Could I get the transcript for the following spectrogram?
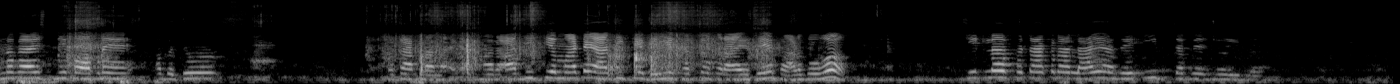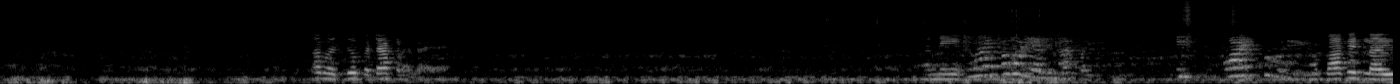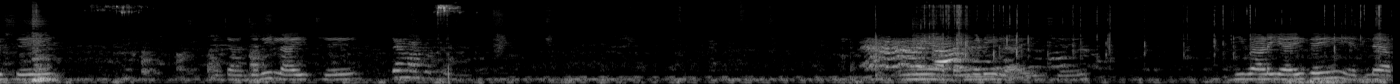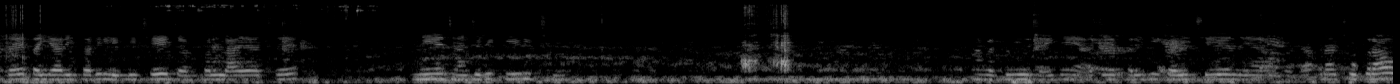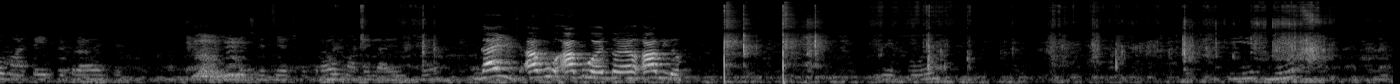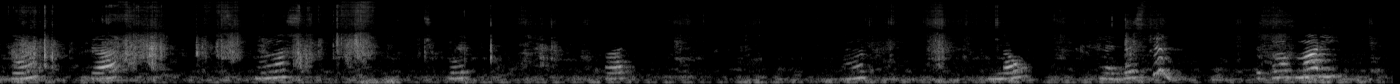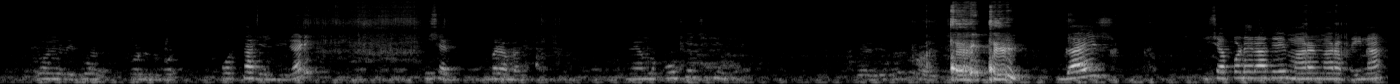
Hello guys દેખો આપણે આ બધું ફટાકડા લાવ્યા અમારા આદિત્ય માટે આદિત્ય ભાઈએ ખર્ચો કરાયો છે ભાડગો હો જેટલા ફટાકડા લાવ્યા છે એ જ તમે જોઈ લો આ બધું ફટાકડા લાવ્યા અને આ પાકેટ લાવ્યું છે ચાંદરી લાવી છે. અને આ બંગડી લાવી છે. દિવાળી આવી ગઈ એટલે આપણે તૈયારી કરી લીધી છે. ચંપલ લાવ્યા છે. ને જાંજરી કેવી છે? આ બધું જઈને આજે ખરીદી કરી છે અને આ આપણા છોકરાઓ માટે, છોકરાઓ છે ત્યાં છોકરાઓ માટે લાવ્યું છે ગાઈસ આબુ આબુ હોય તો આવી દો દેખો એક બે ત્રણ ચાર પાંચ છ સાત આઠ નવ અને દસ છે ને તો પાંચ મારી ત્રણ ને બે ત્રણ ત્રણ ને બે પોતા છે રેડી હિસાબ બરાબર અને આમાં કોઠે છે ગાઈસ હિસાબ પડેલા છે મારા ને મારા ભાઈના.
